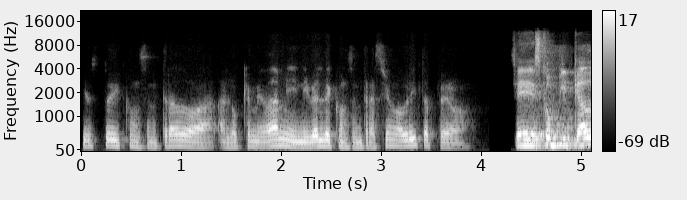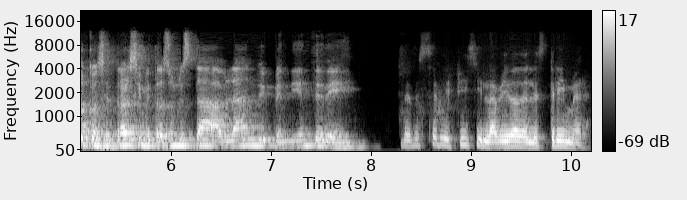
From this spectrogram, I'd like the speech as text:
yo estoy concentrado a, lo que me da mi nivel de concentración ahorita, pero... Sí, es complicado concentrarse mientras uno está hablando y pendiente de... Debe ser difícil la vida del streamer.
